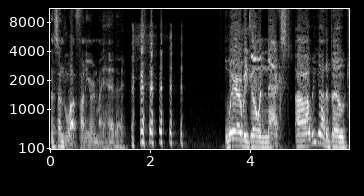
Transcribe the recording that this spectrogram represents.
that sounded a lot funnier in my head, eh? Where are we going next? Uh, we got about,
